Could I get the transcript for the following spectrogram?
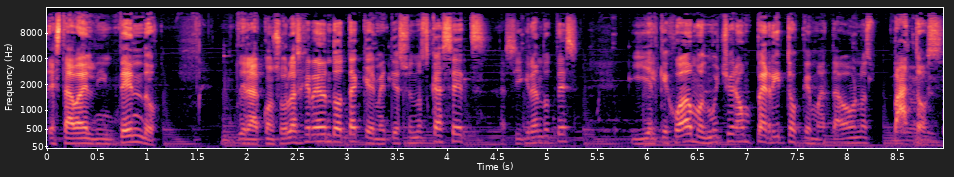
estaba el Nintendo. De la consola grandota que metías unos cassettes así grandotes. Y el que jugábamos mucho era un perrito que mataba unos patos.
